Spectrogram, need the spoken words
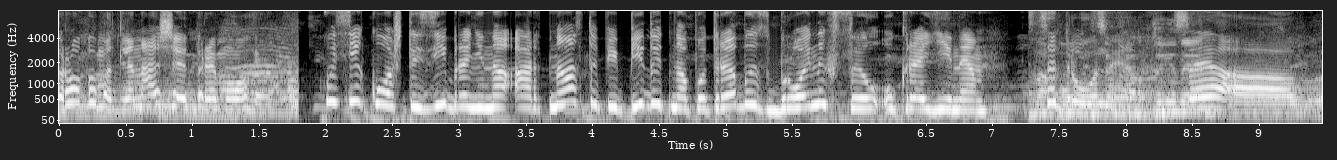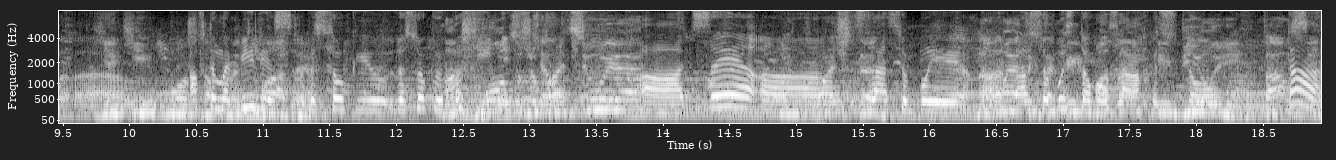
робимо для нашої перемоги. Усі кошти, зібрані на арт-наступі, підуть на потреби Збройних сил України. Це дрони, це а, автомобілі з високою високою прохідністю, а це а, засоби особистого захисту. та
